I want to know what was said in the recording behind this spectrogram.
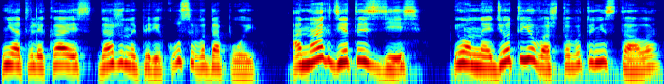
не отвлекаясь даже на перекус и водопой. Она где-то здесь, и он найдет ее во что бы то ни стало.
